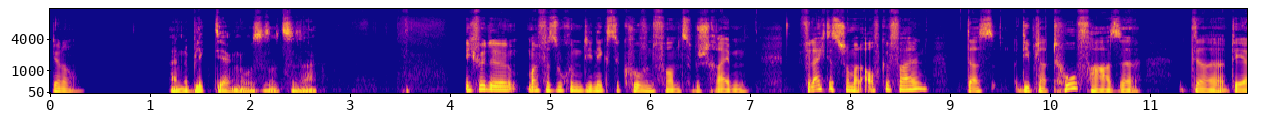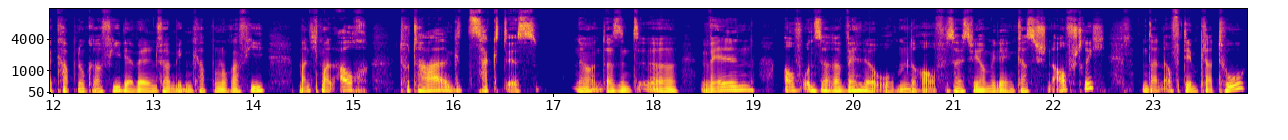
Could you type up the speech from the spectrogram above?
Genau. Eine Blickdiagnose sozusagen. Ich würde mal versuchen, die nächste Kurvenform zu beschreiben. Vielleicht ist schon mal aufgefallen, dass die Plateauphase der, der Kapnographie, der wellenförmigen Kapnographie, manchmal auch total gezackt ist. Ja, da sind äh, Wellen auf unserer Welle oben drauf. Das heißt, wir haben wieder den klassischen Aufstrich und dann auf dem Plateau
